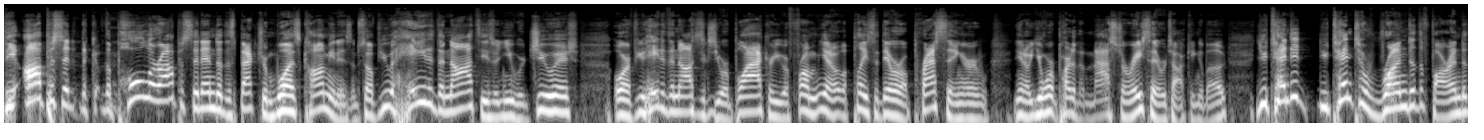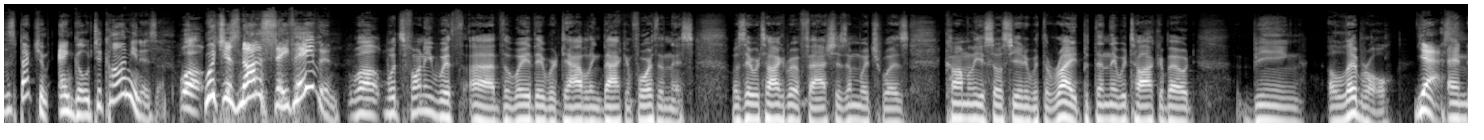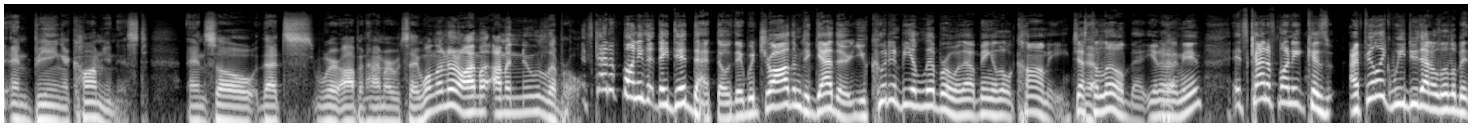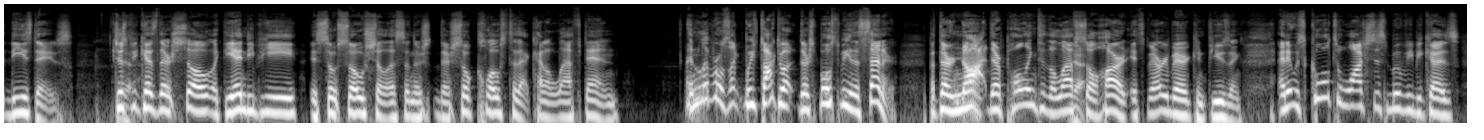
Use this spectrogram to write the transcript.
The opposite, the, the polar opposite end of the spectrum was communism. So if you hated the Nazis and you were Jewish, or if you hated the Nazis because you were black, or you were from you know a place that they were oppressing, or you know you weren't part of the master race they were talking about, you tended you tend to run to the far end of the spectrum and go to communism, Well- which is not a safe haven. Well, what's funny with uh, the way they were dabbling back and forth in this was they were talking about fascism, which was commonly associated with the right, but then they would talk about being a liberal Yes, and and being a communist. And so that's where Oppenheimer would say, "Well, no, no, no, I'm a, I'm a new liberal." It's kind of funny that they did that though. They would draw them together. You couldn't be a liberal without being a little commie, just Yeah. a little bit. You know what I mean? It's kind of funny because I feel like we do that a little bit these days, just Yeah. because they're so like the NDP is so socialist and they're they're so close to that kind of left end, and liberals like we've talked about they're supposed to be in the center. But they're not. They're pulling to the left Yeah. so hard. It's very, very confusing. And it was cool to watch this movie because,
